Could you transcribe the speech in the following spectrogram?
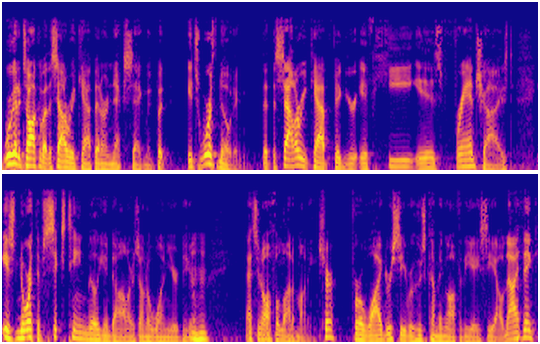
We're going to talk about the salary cap in our next segment, but it's worth noting that the salary cap figure, if he is franchised, is north of $16 million on a one year deal. Mm-hmm. That's an awful lot of money. Sure. For a wide receiver who's coming off of the ACL. Now, I think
